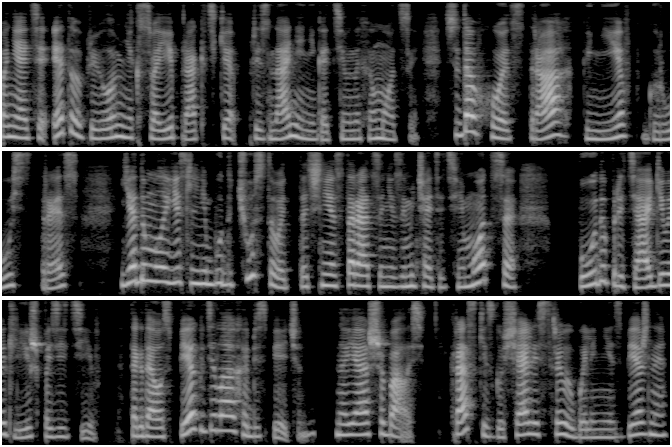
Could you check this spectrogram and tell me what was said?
Понятие этого привело меня к своей практике признания негативных эмоций. Сюда входит страх, гнев, грусть, стресс. Я думала, если не буду чувствовать, точнее стараться не замечать эти эмоции, буду притягивать лишь позитив. Тогда успех в делах обеспечен. Но я ошибалась. Краски сгущались, срывы были неизбежны.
